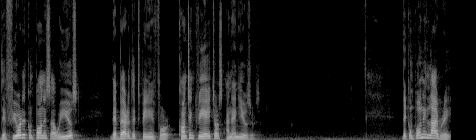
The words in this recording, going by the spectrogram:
the fewer the components that we use, the better the experience for content creators and end users. The component library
